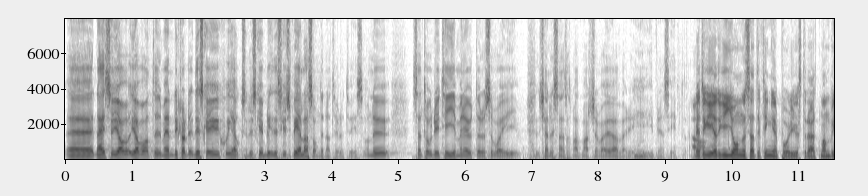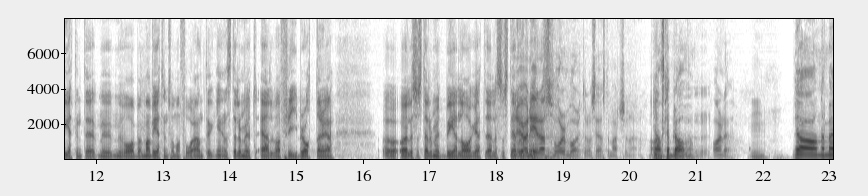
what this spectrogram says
Ja. eh, nej, så jag, jag var inte... Men det är klart, det ska ju ske också. Det ska, ju bli, det ska ju spelas om det naturligtvis. Och nu, sen tog det ju tio minuter och så var ju, kändes det nästan som att matchen var över i, i princip. Då. Men Jag tycker, jag tycker Jonny sätter fingret på det, just det där att man vet inte med, med Varberg, man vet inte vad man får. Antingen ställer de ut 11 fribrottare, eller så ställer de ut B-laget, eller så ställer hur har de ut... deras form varit de senaste matcherna? Ganska bra va? Har den det? Ja, nej, men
